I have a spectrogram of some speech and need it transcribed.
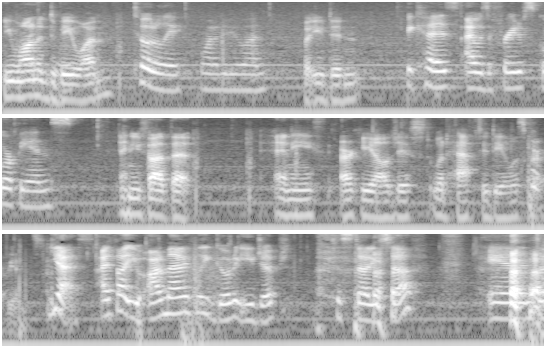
You wanted to be one, Totally wanted to be one but you didn't. because I was afraid of scorpions. And you thought that any archaeologist would have to deal with scorpions. Yes, I thought you automatically go to Egypt to study stuff, and uh, am I going the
